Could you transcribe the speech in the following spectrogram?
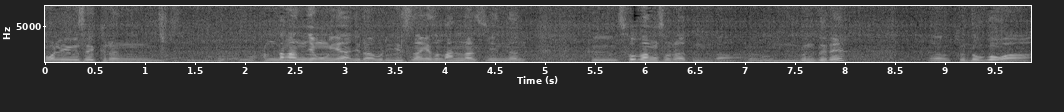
헐리우드의 그런 황당한 영웅이 아니라 우리 일상에서 만날 수 있는 그 소방서라든가 그런 분들의 어, 그 노고와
